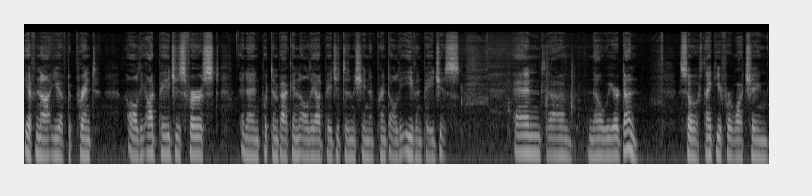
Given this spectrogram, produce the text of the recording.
If not, you have to print all the odd pages first and then put them back in all the odd pages to the machine and print all the even pages. And um, now we are done. So thank you for watching,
